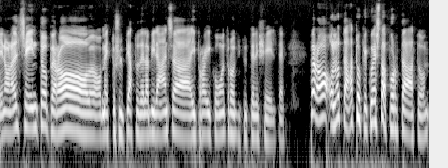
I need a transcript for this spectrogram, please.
e non al 100, però metto sul piatto della bilancia i pro e i contro di tutte le scelte. Però ho notato che questo ha portato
